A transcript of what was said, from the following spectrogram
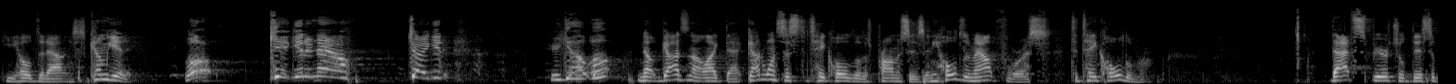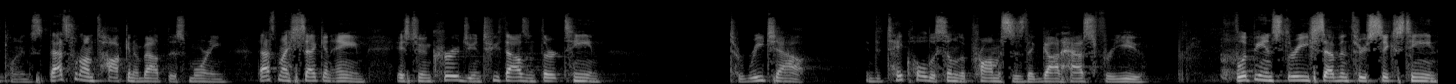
He holds it out and he says, Come get it. Whoa. Can't get it now. Try to get it. Here you go. Oh. No, God's not like that. God wants us to take hold of those promises, and He holds them out for us to take hold of them. That's spiritual disciplines. That's what I'm talking about this morning. That's my second aim is to encourage you in 2013 to reach out and to take hold of some of the promises that God has for you. Philippians 3 7 through 16,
